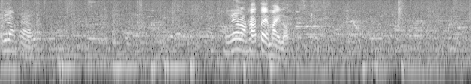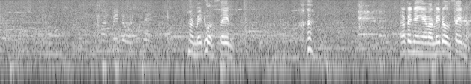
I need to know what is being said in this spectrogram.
ไม่รองเท้าหนูไม่เอารองเท้าแตะใหม่เหรอ มันไม่โดนเส้น มันเป็นยังไงมันไม่โดนเส้นอะ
